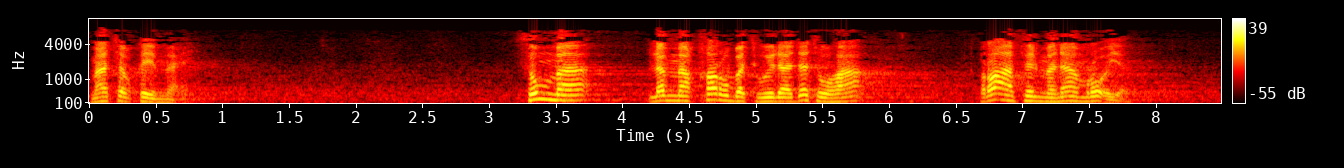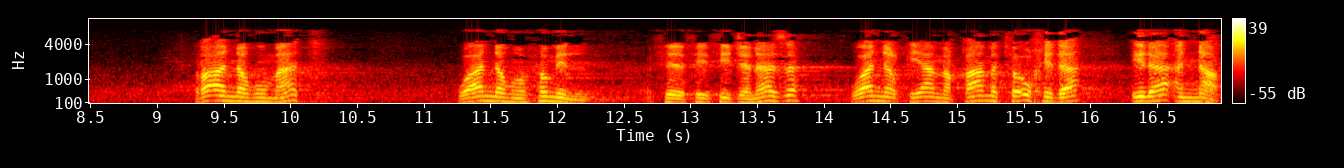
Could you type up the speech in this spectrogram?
ما تبقين معي. ثم لما قربت ولادتها رأى في المنام رؤيا. رأى أنه مات وأنه حمل في, في, في جنازة وأن القيامة قامت فأخذ إلى النار.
